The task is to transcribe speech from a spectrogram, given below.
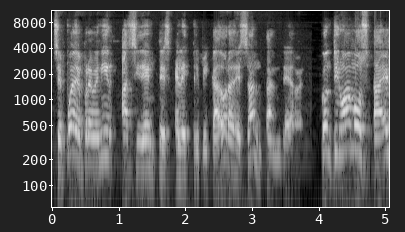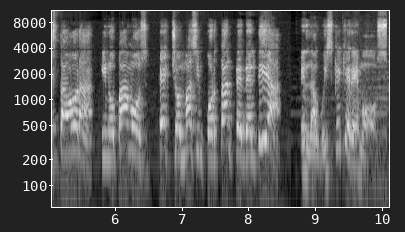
se puede prevenir accidentes. Electrificadora de Santander. Continuamos a esta hora y nos vamos, hechos más importantes del día, en la WIS que queremos.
